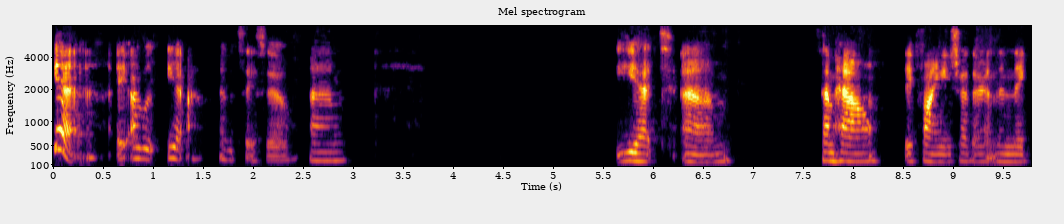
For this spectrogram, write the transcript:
yeah, I, I, would. Yeah, I would say so. Um, yet um, somehow they find each other, and then they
